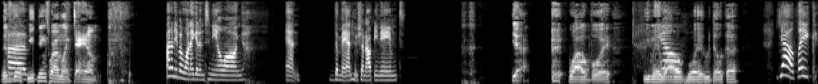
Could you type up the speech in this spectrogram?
There's been a Um, few things where I'm like, damn. I don't even want to get into Nia Long and the man who shall not be named. yeah. Wild boy. You made You know- Wild Boy Udoka. Yeah, like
